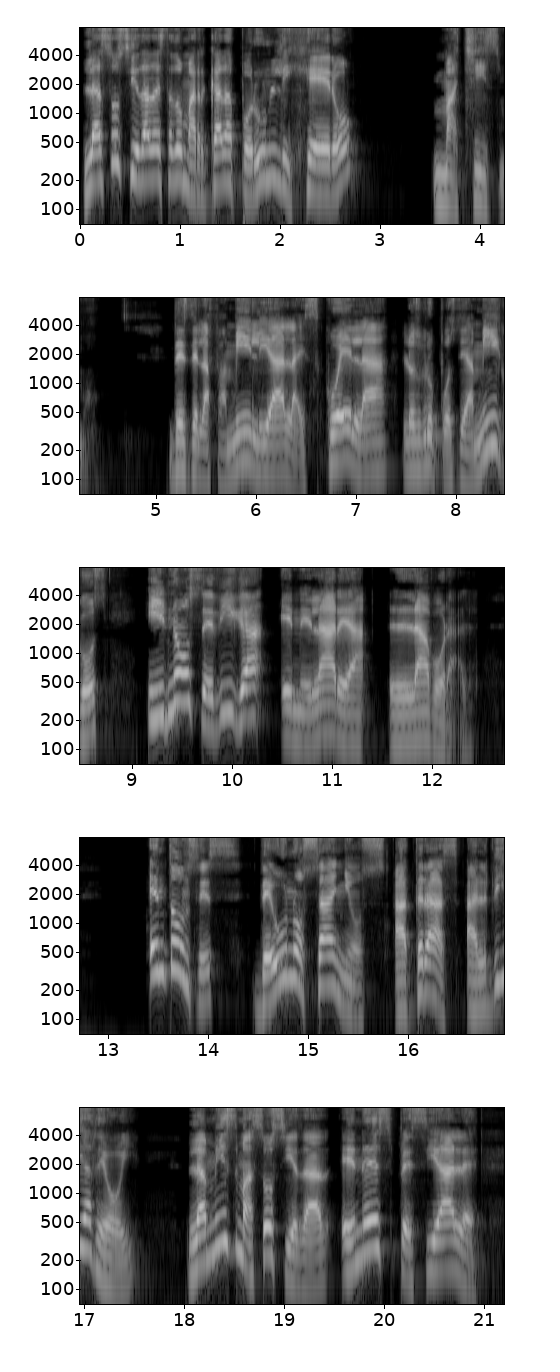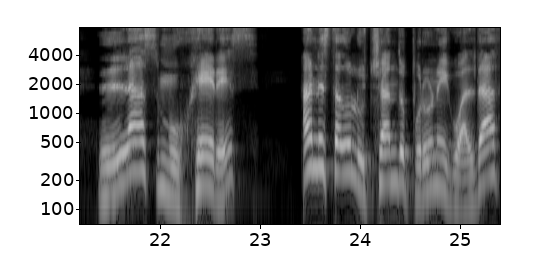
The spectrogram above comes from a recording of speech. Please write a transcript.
la sociedad ha estado marcada por un ligero machismo. Desde la familia, la escuela, los grupos de amigos y no se diga en el área laboral. Entonces, de unos años atrás al día de hoy, la misma sociedad, en especial las mujeres, han estado luchando por una igualdad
